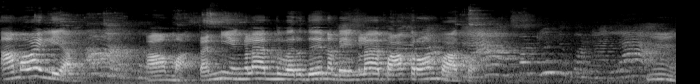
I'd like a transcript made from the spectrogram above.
ஆமாவா இல்லையா? ஆமாம் தண்ணி எங்கெல்லாம் இருந்து வருது? நம்ம எங்கெல்லாம் பார்க்குறோன்னு பார்த்தோம். ம்.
